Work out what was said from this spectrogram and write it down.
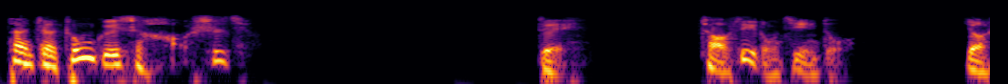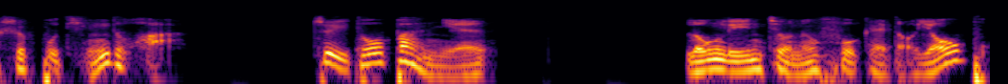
但这终归是好事情。对，照这种进度，要是不停的话，最多半年，龙鳞就能覆盖到腰部，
